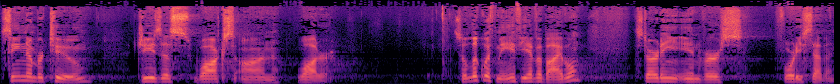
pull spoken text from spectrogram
Scene number two, Jesus walks on water. So, look with me, if you have a Bible, starting in verse 47.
